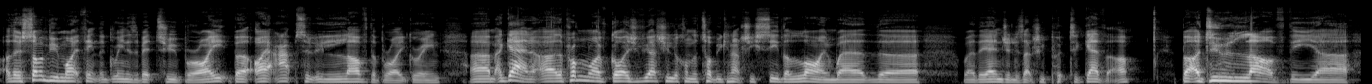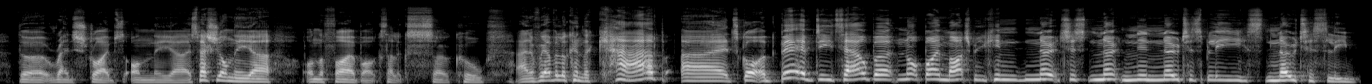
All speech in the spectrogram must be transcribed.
Although some of you might think the green is a bit too bright, but I absolutely love the bright green. Um, again, uh, the problem I've got is if you actually look on the top, you can actually see the line where the where the engine is actually put together. But I do love the uh, the red stripes on the, uh, especially on the uh, on the firebox. That looks so cool. And if we have a look in the cab, uh, it's got a bit of detail, but not by much. But you can notice, no, noticeably, noticeably,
